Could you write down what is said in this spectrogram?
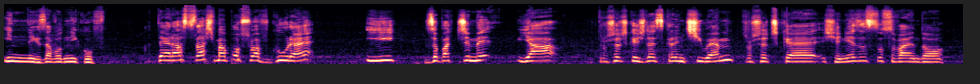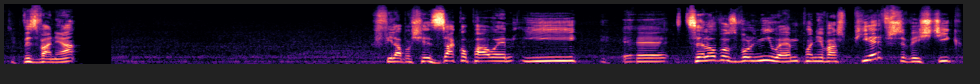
innych zawodników. A teraz taśma poszła w górę i zobaczymy. Ja troszeczkę źle skręciłem, troszeczkę się nie zastosowałem do wyzwania. Chwila, bo się zakopałem i celowo zwolniłem, ponieważ pierwszy wyścig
